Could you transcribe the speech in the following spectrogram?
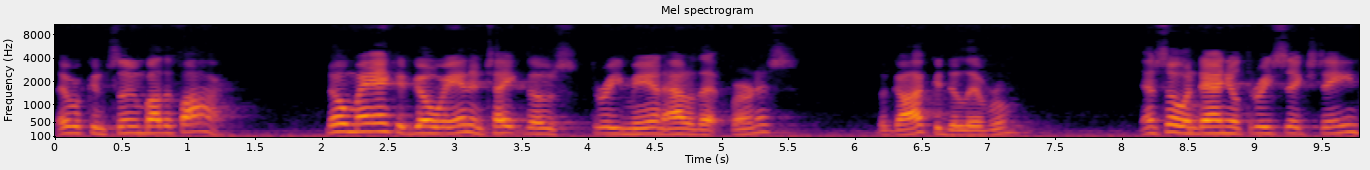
They were consumed by the fire. No man could go in and take those three men out of that furnace, but God could deliver them. And so in Daniel 3:16,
